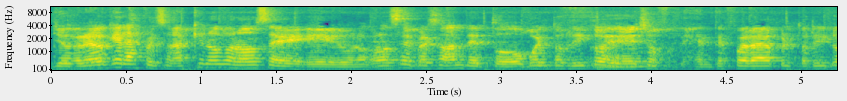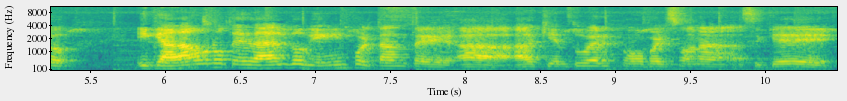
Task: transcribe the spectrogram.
yo creo que las personas que uno conoce, eh, uno conoce personas de todo Puerto Rico y de hecho gente fuera de Puerto Rico, y cada uno te da algo bien importante a, a quien tú eres como persona, así que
